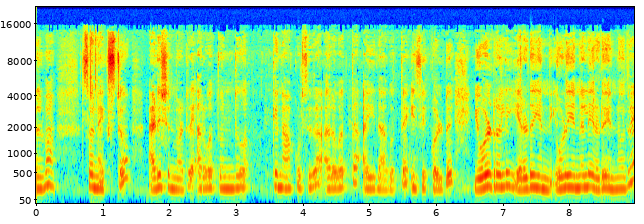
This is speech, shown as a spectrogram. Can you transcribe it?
ಅಲ್ವಾ? ಸೊ ನೆಕ್ಸ್ಟ್ ಅಡಿಷನ್ ಮಾಡಿರಿ. ಅರವತ್ತೊಂದಕ್ಕೆ ನಾಲ್ಕು ಕೂಡಿಸಿದ್ರೆ ಅರವತ್ತ ಐದು ಆಗುತ್ತೆ. ಈಸ್ ಈಕ್ವಲ್ ಟು ಏಳರಲ್ಲಿ ಎರಡು ಎನ್, ಏಳು ಎನ್ನಲ್ಲಿ ಎರಡು ಎನ್ ಹೋದರೆ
